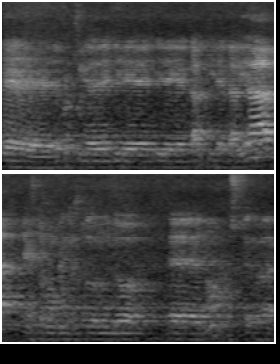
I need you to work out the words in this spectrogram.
de proximidad de, y de, calidad. En estos momentos todo el mundo, ¿no? respecto de la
